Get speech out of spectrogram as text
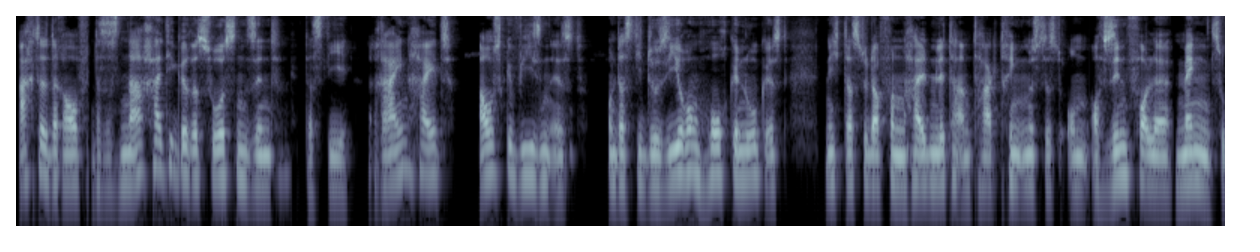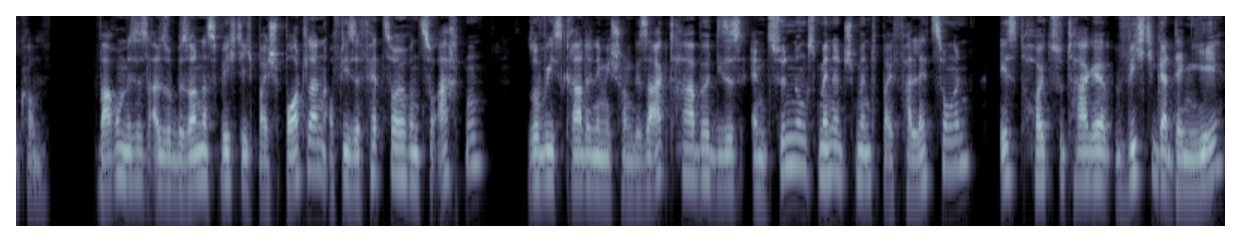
Achte darauf, dass es nachhaltige Ressourcen sind, dass die Reinheit ausgewiesen ist und dass die Dosierung hoch genug ist, nicht, dass du davon einen halben Liter am Tag trinken müsstest, um auf sinnvolle Mengen zu kommen. Warum ist es also besonders wichtig, bei Sportlern auf diese Fettsäuren zu achten? So wie ich es gerade nämlich schon gesagt habe, dieses Entzündungsmanagement bei Verletzungen ist heutzutage wichtiger denn je.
